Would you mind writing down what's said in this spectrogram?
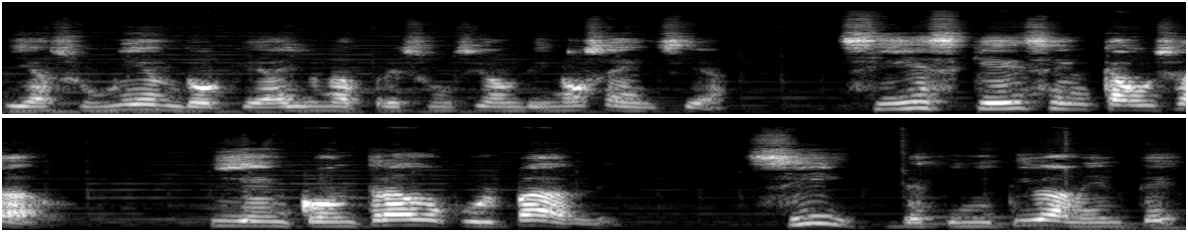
y asumiendo que hay una presunción de inocencia, si es que es encausado y encontrado culpable sí, definitivamente,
